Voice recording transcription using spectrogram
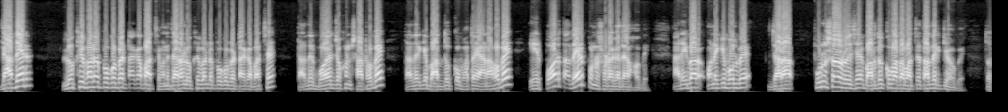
যাদের লক্ষ্মী ভান্ডার প্রকল্পের টাকা পাচ্ছে মানে যারা লক্ষ্মী ভান্ডার প্রকল্পের টাকা পাচ্ছে তাদের বয়স যখন ষাট হবে, তাদেরকে বার্ধক্য ভাতায় আনা হবে, এরপর তাদের পনেরোশো টাকা দেওয়া হবে। আর এবার অনেকে বলবে, যারা পুরুষরা রয়েছে, বার্ধক্য ভাতা পাচ্ছে তাদের কি হবে? তো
